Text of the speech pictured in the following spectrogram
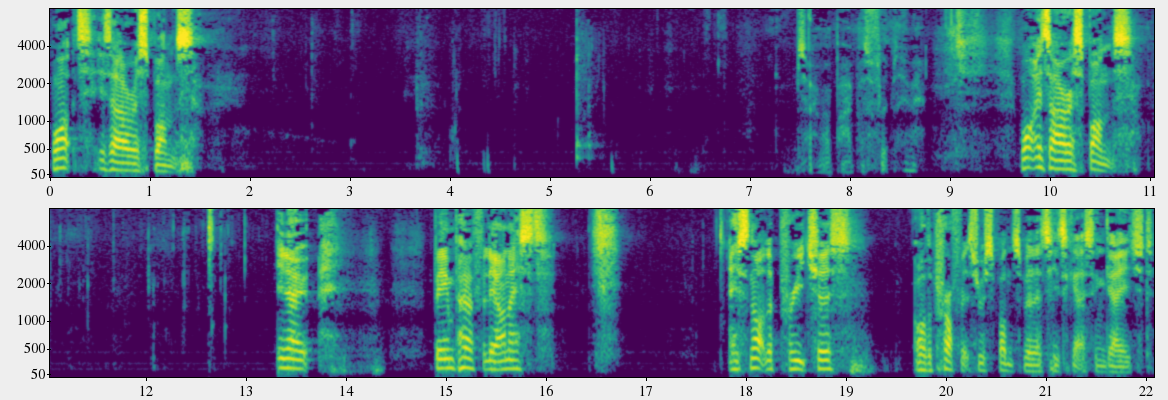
What is our response? Sorry, my Bible's flipped over. What is our response? You know, being perfectly honest, it's not the preacher's or the prophet's responsibility to get us engaged.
